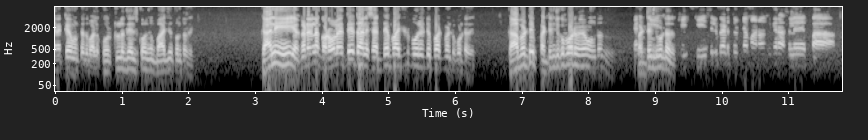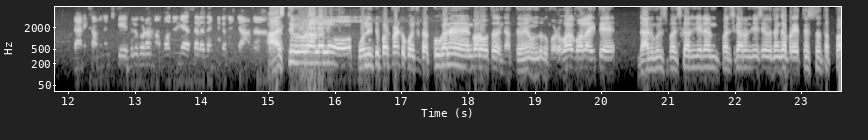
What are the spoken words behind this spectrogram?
వెనక్కే ఉంటుంది. వాళ్ళ కోర్టులో తెలుసుకోవాల్సిన బాధ్యత ఉంటుంది. కానీ ఎక్కడైనా గొడవలు అయితే దాన్ని సర్దే బాధ్యత పోలీస్ డిపార్ట్మెంట్కి ఉంటుంది. కాబట్టి పట్టించుకోకపోవడం ఏమి ఉండదు. పట్టించుకుంటారు. కేసులు పెడుతుంటే మనోజ్ గారు అసలే దానికి సంబంధించి కేసులు కూడా నమోదులు చేస్తలేదండి ఆస్తి వివరాలలో పోలీస్ డిపార్ట్మెంట్ కొంచెం తక్కువగానే ఇన్వాల్వ్ అవుతుందండి. అంతేం ఉండదు. గొడవ గోల అయితే దాని గురించి పరిష్కారం చేయడానికి పరిష్కారం చేసే విధంగా ప్రయత్నిస్తుంది తప్ప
